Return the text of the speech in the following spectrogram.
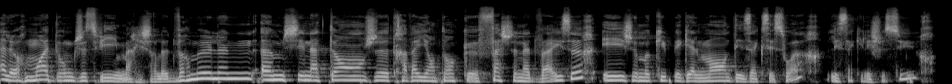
Alors moi donc je suis Marie-Charlotte Vermeulen. chez Nathan, je travaille en tant que fashion advisor et je m'occupe également des accessoires, les sacs et les chaussures.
